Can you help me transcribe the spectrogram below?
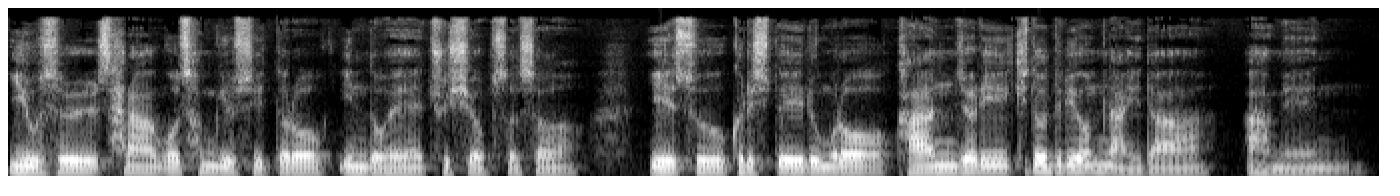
이웃을 사랑하고 섬길 수 있도록 인도해 주시옵소서 예수 그리스도의 이름으로 간절히 기도드리옵나이다. 아멘.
